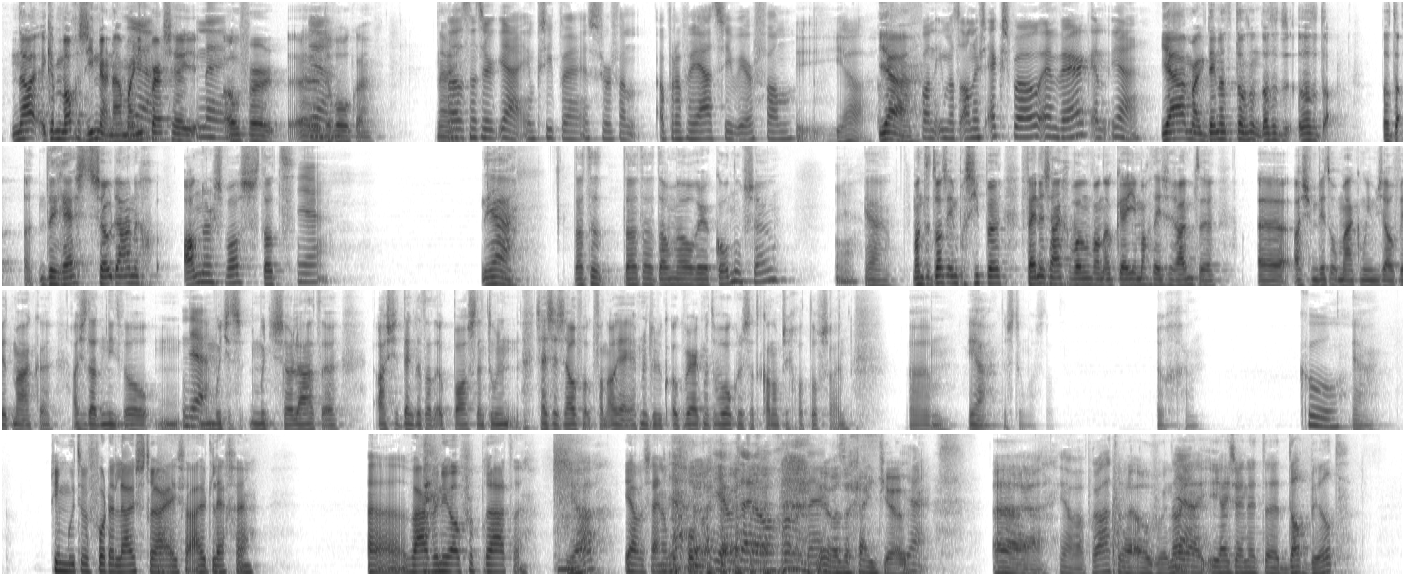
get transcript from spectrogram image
nou, ik heb hem wel gezien daarna, maar Ja, niet per se nee. over eh, Ja. de wolken. Nee. Maar dat is natuurlijk ja, in principe een soort van appropriatie weer van, Ja. Ja. van iemand anders expo en werk. En ja, ja, maar ik denk dat het, dan, dat, het, dat, het, dat de, de rest zodanig anders was dat, ja. Ja, dat, het, dat het dan wel weer kon of zo. ja. Ja, want het was in principe, Venne zei gewoon van, oké, je mag deze ruimte, eh, als je hem wit wil maken, moet je hem zelf wit maken. Als je dat niet wil, Ja. moet, je, het- moet je zo laten. Als je denkt dat dat ook past. En toen zei ze zelf ook van, oh ja, je hebt natuurlijk ook werk met de wolken, dus dat kan op zich wel tof zijn. Ehm, ja, dus toen was dat zo gegaan. Cool. Ja. Misschien moeten we voor de luisteraar even uitleggen eh, waar we nu over praten. Ja? Ja, we zijn al begonnen. Ja, we zijn al begonnen. denk dat was een geintje ook. Ja. Eh, ja, waar praten wij over? Nou ja, Ja. jij zei net eh, dat beeld.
